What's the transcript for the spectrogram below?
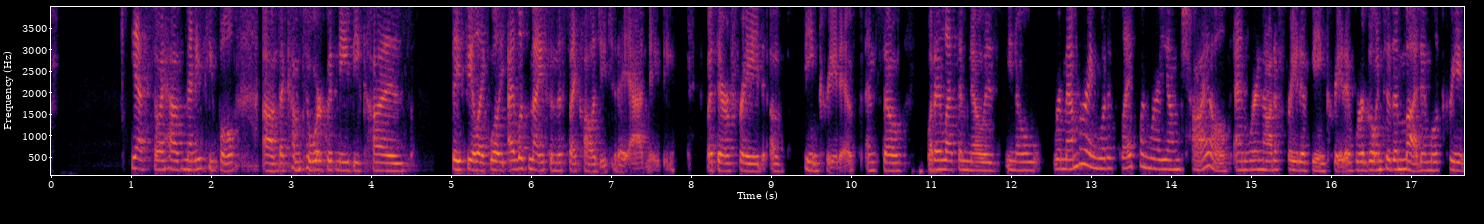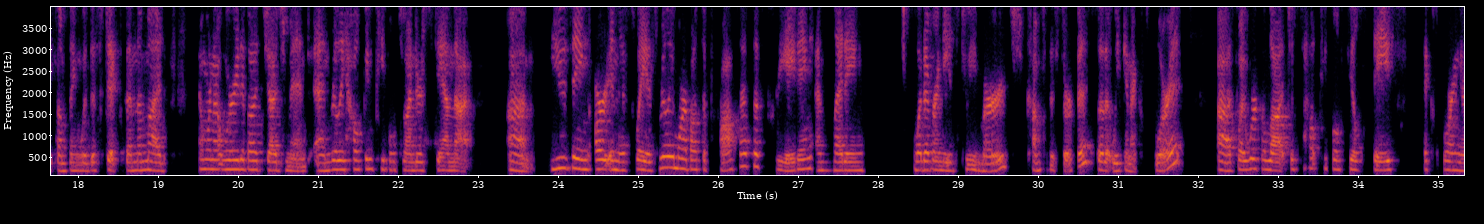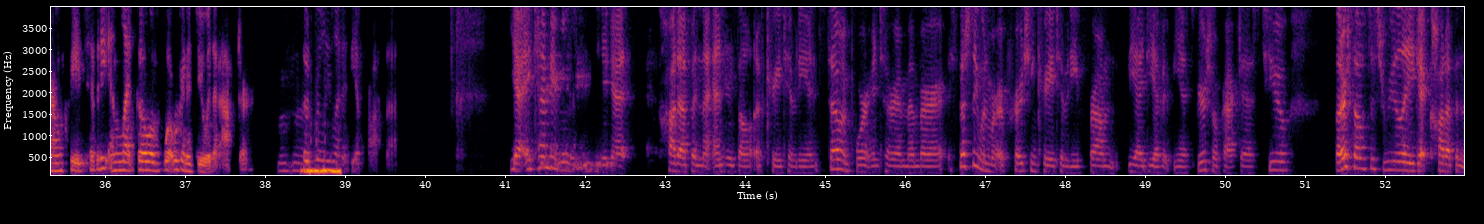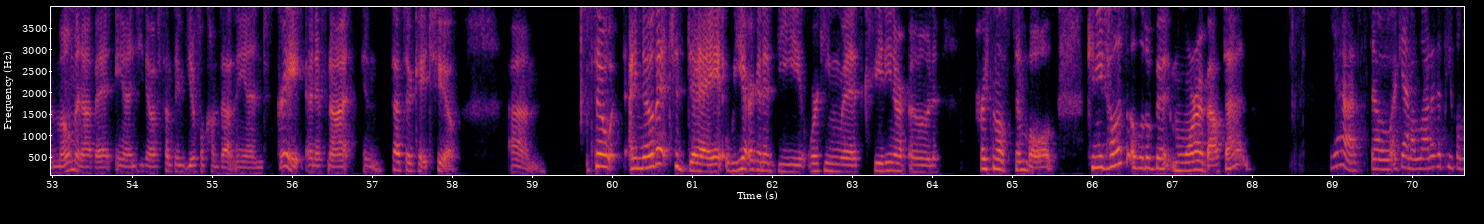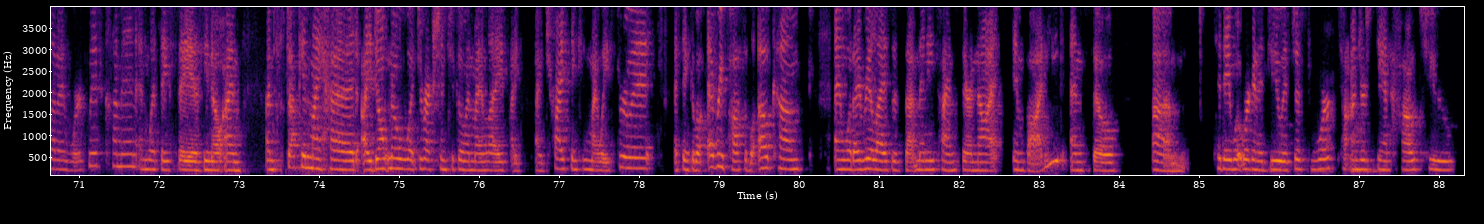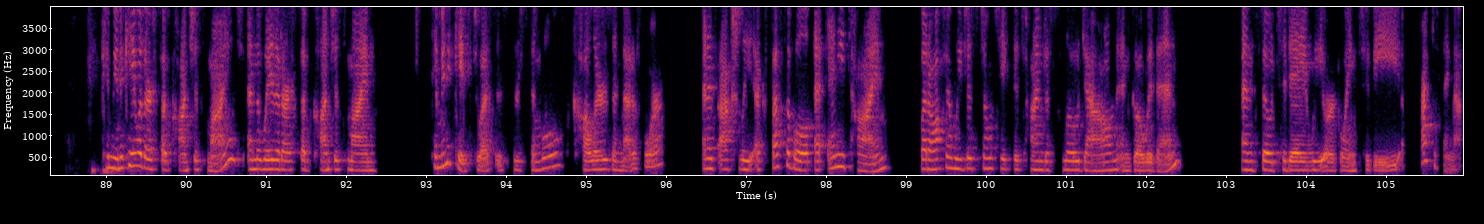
Yes, so I have many people um, that come to work with me because they feel like, well, I look nice in the Psychology Today ad, maybe, but they're afraid of being creative. And so, what I let them know is, you know, remembering what it's like when we're a young child and we're not afraid of being creative. We're going to the mud and we'll create something with the sticks and the mud, and we're not worried about judgment and really helping people to understand that um, using art in this way is really more about the process of creating and letting whatever needs to emerge come to the surface so that we can explore it. Uh, so I work a lot just to help people feel safe exploring your own creativity and let go of what we're going to do with it after. Mm-hmm. So really let it be a process. Yeah, it can be really easy to get caught up in the end result of creativity. And it's so important to remember, especially when we're approaching creativity from the idea of it being a spiritual practice, to let ourselves just really get caught up in the moment of it. And, you know, if something beautiful comes out in the end, great. And if not, and that's okay too. Um, so I know that today we are going to be working with creating our own personal symbols. Can you tell us a little bit more about that? Yeah, so again, a lot of the people that I work with come in and what they say is, you know, I'm I'm stuck in my head. I don't know what direction to go in my life. I, I try thinking my way through it. I think about every possible outcome. And what I realize is that many times they're not embodied. And so um, today, what we're going to do is just work to understand how to communicate with our subconscious mind and the way that our subconscious mind communicates to us is through symbols, colors, and metaphor. And it's actually accessible at any time, but often we just don't take the time to slow down and go within. And so today we are going to be practicing that.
